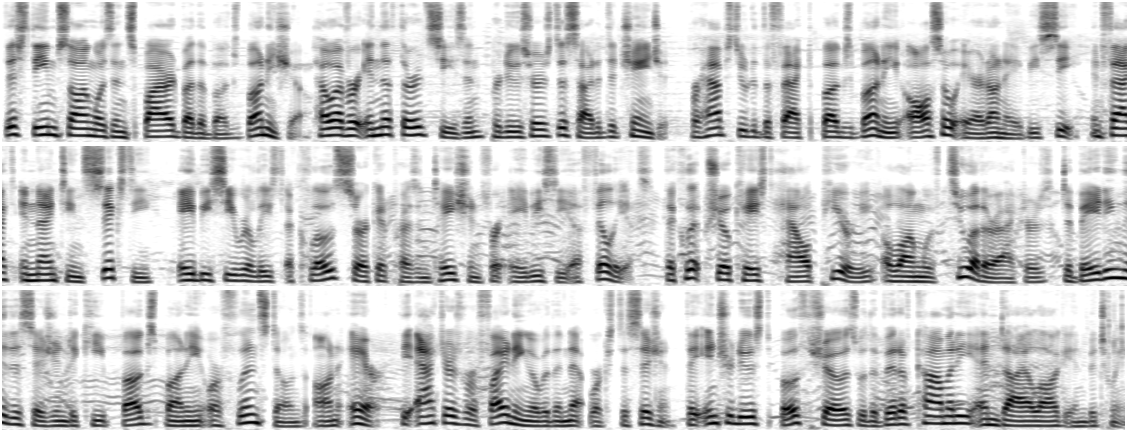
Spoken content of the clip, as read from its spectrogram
This theme song was inspired by the Bugs Bunny show. However, in the third season, producers decided to change it, perhaps due to the fact Bugs Bunny also aired on ABC. In fact, in 1960, ABC released a closed circuit presentation for ABC affiliates. The clip showcased Hal Peary, along with two other actors, debating the decision to keep Bugs Bunny or Flintstones on air. The actors were fighting over the network's decision. They introduced both shows with a bit of comedy and dialogue in between.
